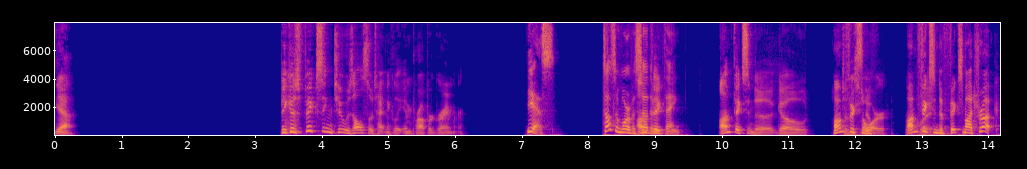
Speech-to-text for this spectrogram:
Yeah. Because fixing to is also technically improper grammar. Yes. It's also more of a I'm southern thing. I'm fixing to go I'm to the store. real I'm quick. fixing to fix my truck.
